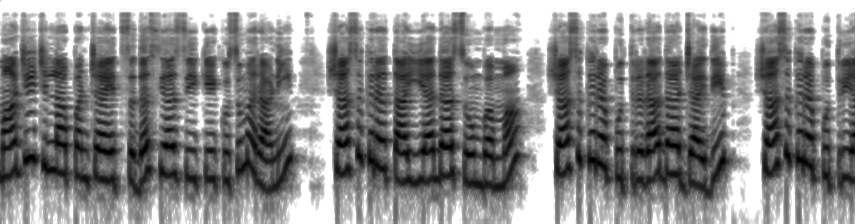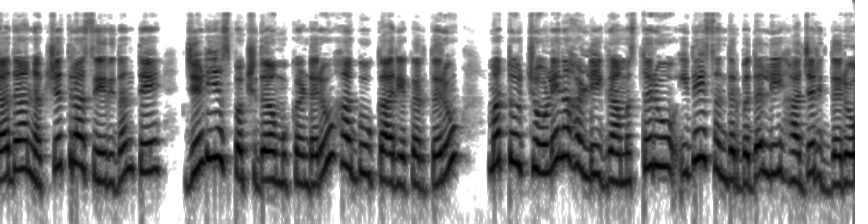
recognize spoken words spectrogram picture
ಮಾಜಿ ಜಿಲ್ಲಾ ಪಂಚಾಯತ್ ಸದಸ್ಯ ಸಿಕೆ ಕುಸುಮರಾಣಿ, ಶಾಸಕರ ತಾಯಿಯಾದ ಸೋಂಬಮ್ಮ, ಶಾಸಕರ ಪುತ್ರರಾದ ಜಯದೀಪ್ ಶಾಸಕರ ಪುತ್ರಿಯಾದ ನಕ್ಷತ್ರ ಸೇರಿದಂತೆ ಜೆಡಿಎಸ್ ಪಕ್ಷದ ಮುಖಂಡರು ಹಾಗೂ ಕಾರ್ಯಕರ್ತರು ಮತ್ತು ಚೋಳೇನಹಳ್ಳಿ ಗ್ರಾಮಸ್ಥರು ಇದೇ ಸಂದರ್ಭದಲ್ಲಿ ಹಾಜರಿದ್ದರು.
